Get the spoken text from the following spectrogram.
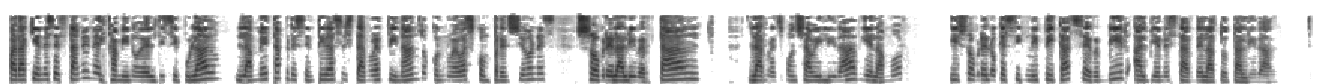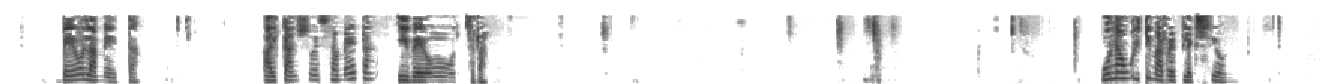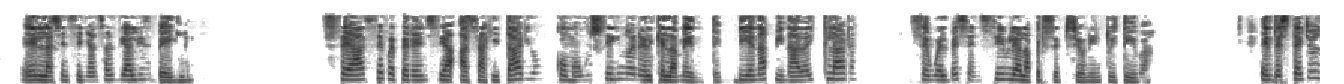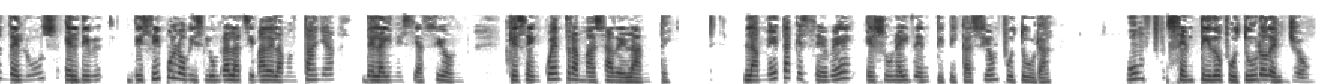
Para quienes están en el camino del discipulado, la meta presentida se está refinando con nuevas comprensiones sobre la libertad, la responsabilidad y el amor y sobre lo que significa servir al bienestar de la totalidad. Veo la meta, alcanzo esa meta y veo otra. Una última reflexión. En las enseñanzas de Alice Bailey se hace referencia a Sagitario como un signo en el que la mente, bien afinada y clara, se vuelve sensible a la percepción intuitiva. En destellos de luz, el discípulo vislumbra la cima de la montaña de la iniciación, que se encuentra más adelante. La meta que se ve es una identificación futura, un sentido futuro del yo,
